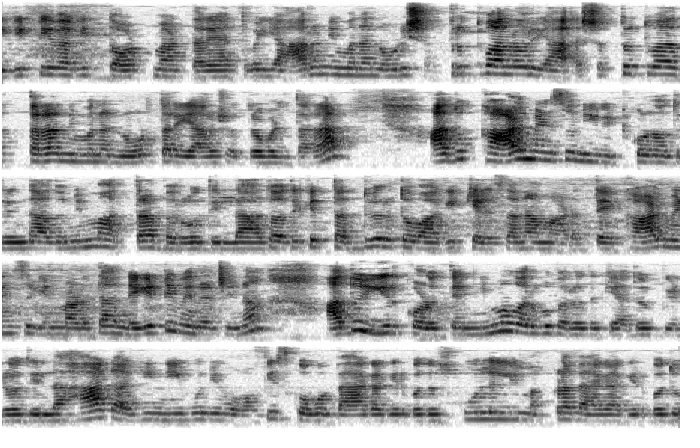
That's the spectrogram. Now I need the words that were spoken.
ನೆಗೆಟಿವ್ ಆಗಿ ಥಾಟ್ ಮಾಡ್ತಾರೆ, ಅಥವಾ ಯಾರು ನಿಮ್ಮನ್ನು ನೋಡಿ ಶತ್ರುತ್ವ ಅನ್ನೋರು ಯಾ, ಶತ್ರುತ್ವ ಥರ ನಿಮ್ಮನ್ನು ನೋಡ್ತಾರೆ, ಯಾರು ಶತ್ರುಗಳ ಥರ ಅದು ಕಾಳು ಮೆಣಸು ನೀವು ಇಟ್ಕೊಳೋದ್ರಿಂದ ಅದು ನಿಮ್ಮ ಹತ್ರ ಬರೋದಿಲ್ಲ. ಅದು ಅದಕ್ಕೆ ತದ್ವಿರುದ್ಧವಾಗಿ ಕೆಲಸನ ಮಾಡುತ್ತೆ. ಕಾಳು ಮೆಣಸು ಏನು ಮಾಡುತ್ತೆ? ಆ ನೆಗೆಟಿವ್ ಎನರ್ಜಿನ ಅದು ಹೀರ್ಕೊಳ್ಳುತ್ತೆ. ನಿಮ್ಮವರೆಗೂ ಬರೋದಕ್ಕೆ ಅದು ಬಿಡೋದಿಲ್ಲ. ಹಾಗಾಗಿ ನೀವು ನೀವು ಆಫೀಸ್ಗೆ ಹೋಗೋ ಬ್ಯಾಗ್ ಆಗಿರ್ಬೋದು ಸ್ಕೂಲಲ್ಲಿ ಮಕ್ಕಳ ಬ್ಯಾಗ್ ಆಗಿರ್ಬೋದು,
